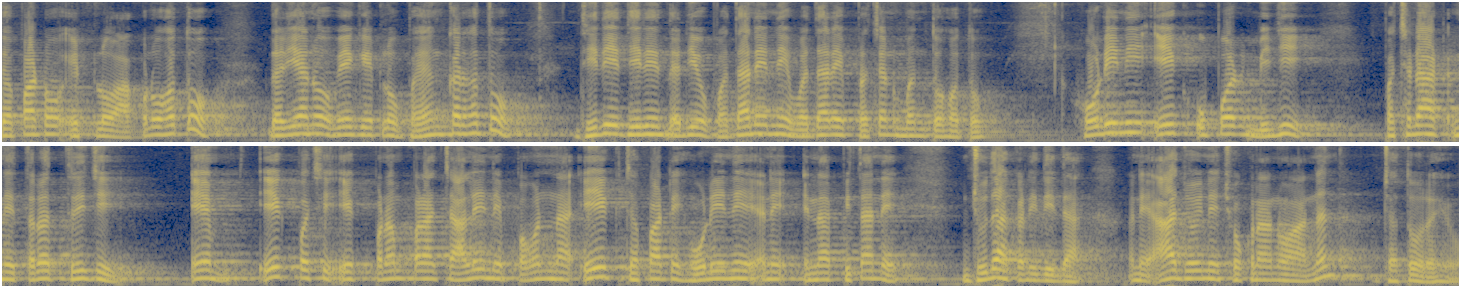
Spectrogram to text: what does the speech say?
ઝપાટો એટલો આકરો હતો, દરિયાનો વેગ એટલો ભયંકર હતો. ધીરે ધીરે દરિયો વધારે ને વધારે પ્રચંડ બનતો હતો. હોડીની એક ઉપર બીજી પછડાટ અને તરત ત્રીજી એમ એક પછી એક પરંપરા ચાલીને પવનના એક ઝપાટે હોડીને અને એના પિતાને જુદા કરી દીધા અને આ જોઈને છોકરાનો આનંદ જતો રહ્યો.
